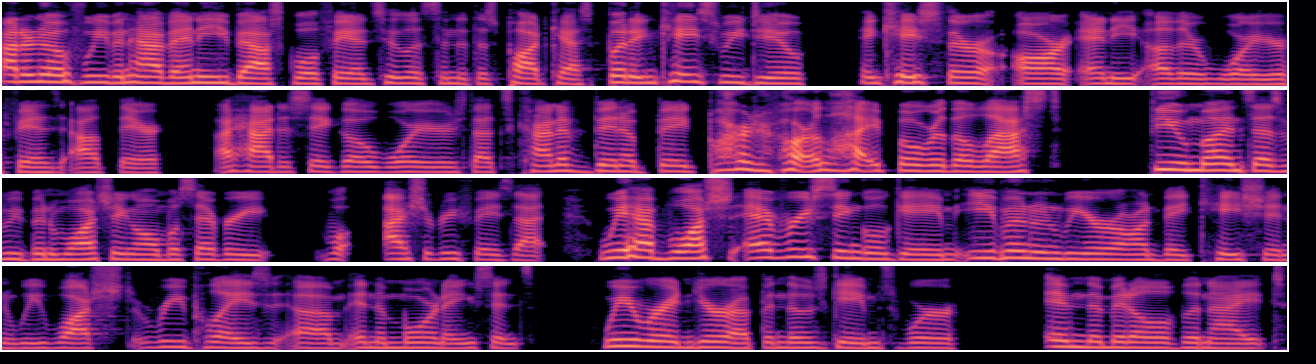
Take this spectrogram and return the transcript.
I don't know if we even have any basketball fans who listen to this podcast, but in case we do, in case there are any other Warrior fans out there, I had to say go Warriors. That's kind of been a big part of our life over the last few months as we've been watching almost every well, I should rephrase that. We have watched every single game, even when we were on vacation. We watched replays um, in the morning since we were in Europe and those games were in the middle of the night.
